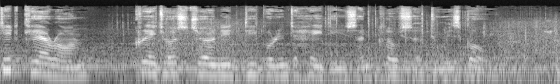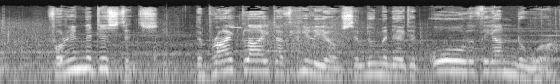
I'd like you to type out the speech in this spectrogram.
Defeated Charon, Kratos journeyed deeper into Hades and closer to his goal. For in the distance, the bright light of Helios illuminated all of the underworld.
